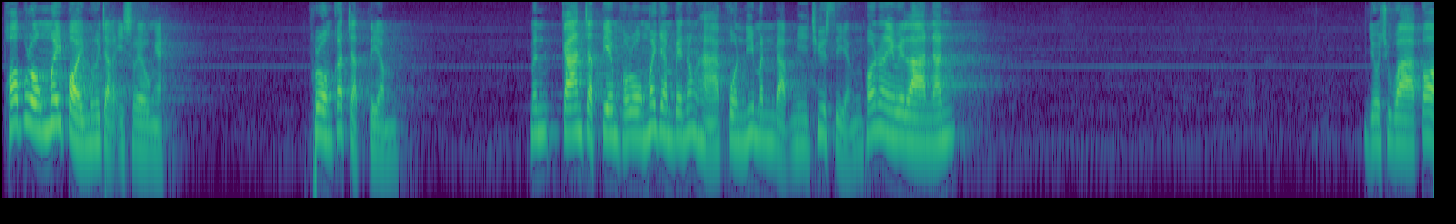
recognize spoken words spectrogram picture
เพราะพระองค์ไม่ปล่อยมือจากอิสราเอลไง พระองค์ก็จัดเตรียม มันการจัดเตรียมของพระองค์ไม่จำเป็นต้องหาคนที่มันแบบมีชื่อเสียง เพราะในเวลานั้น โยชูวาก็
